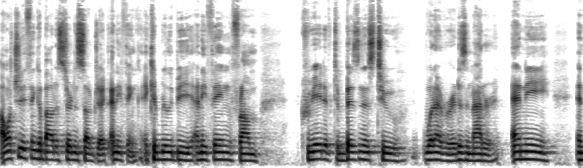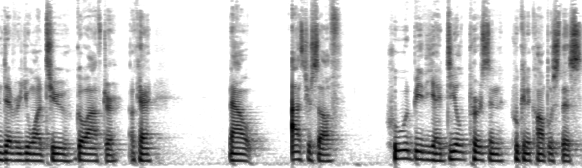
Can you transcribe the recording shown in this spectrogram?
I want you to think about a certain subject, anything. It could really be anything from creative to business to whatever, it doesn't matter. Any endeavor you want to go after, okay? Now, ask yourself who would be the ideal person who can accomplish this?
